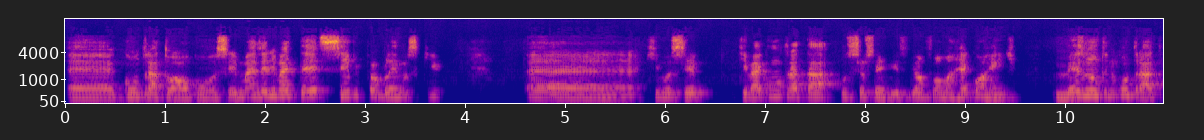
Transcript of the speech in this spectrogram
é, contratual com você, mas ele vai ter sempre problemas que é, que você que vai contratar o seu serviço de uma forma recorrente, mesmo não tendo contrato.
